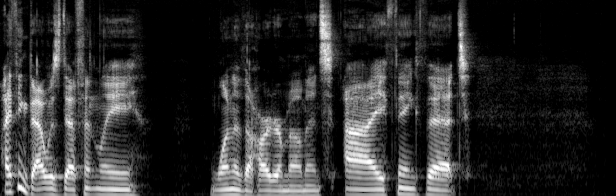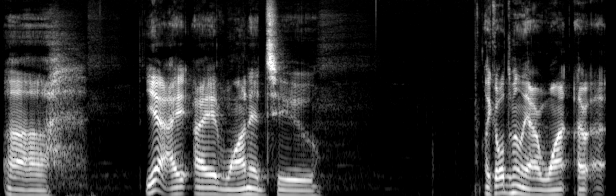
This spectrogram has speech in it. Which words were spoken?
I think that was definitely one of the harder moments. I think that, uh, yeah, I, I had wanted to, like, ultimately, I want, I,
